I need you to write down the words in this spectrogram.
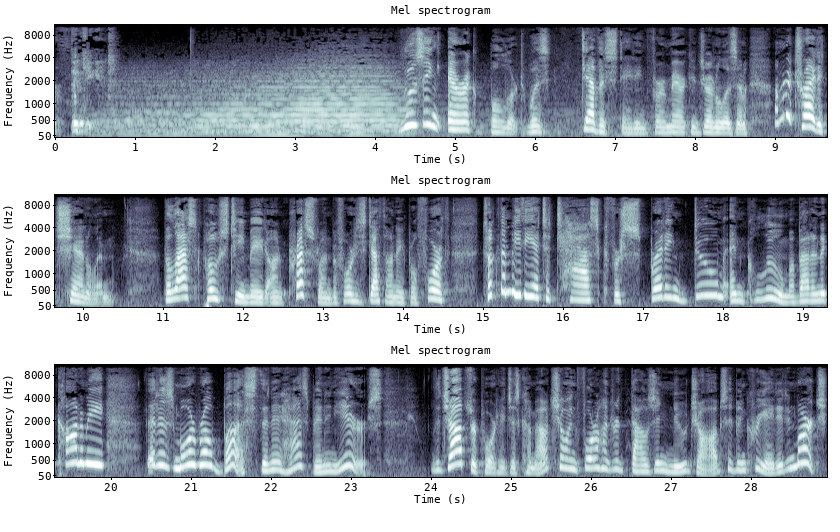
overthinking it. Losing Eric Boehlert was devastating for American journalism. I'm going to try to channel him. The last post he made on Press Run before his death on April 4th took the media to task for spreading doom and gloom about an economy that is more robust than it has been in years. The jobs report had just come out showing 400,000 new jobs had been created in March.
